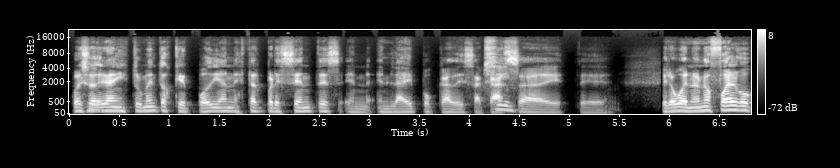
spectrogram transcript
por eso eran instrumentos que podían estar presentes en, en la época de esa Sí. casa, este, Pero bueno, no fue algo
